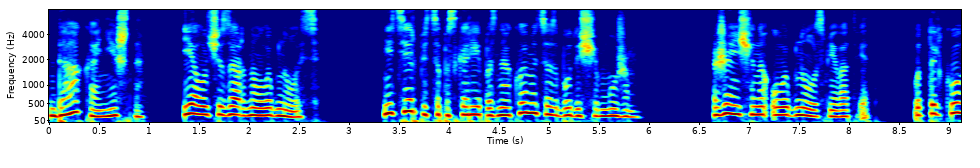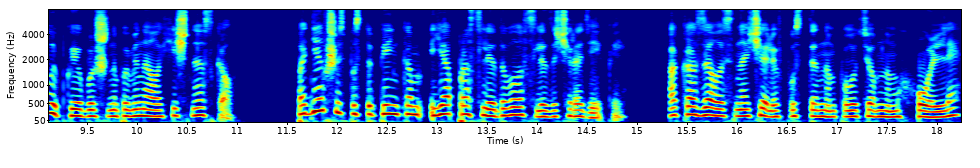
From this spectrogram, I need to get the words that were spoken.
«Да, конечно». Я лучезарно улыбнулась. Не терпится поскорее познакомиться с будущим мужем. Женщина улыбнулась мне в ответ. Вот только улыбка ее больше напоминала хищный оскал. Поднявшись по ступенькам, я проследовала вслед за чародейкой. Оказалась вначале в пустынном полутемном холле,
